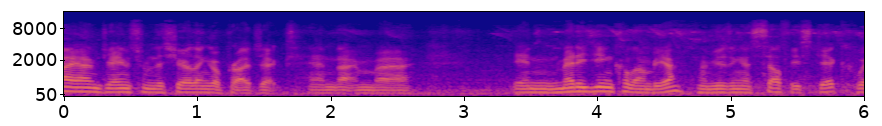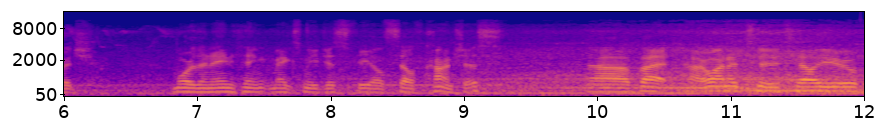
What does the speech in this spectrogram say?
Hi, I'm James from the ShareLingo project, and I'm uh, in Medellin, Colombia. I'm using a selfie stick, which more than anything makes me just feel self-conscious. Uh, but I wanted to tell you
